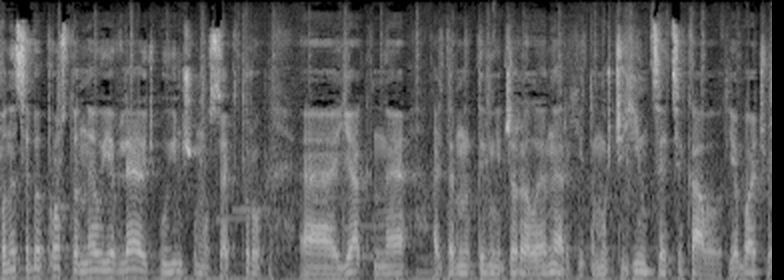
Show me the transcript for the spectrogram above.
Вони себе просто не уявляють у іншому сектору, е, як не альтернативні джерела енергії, тому що їм це цікаво. От я бачу,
